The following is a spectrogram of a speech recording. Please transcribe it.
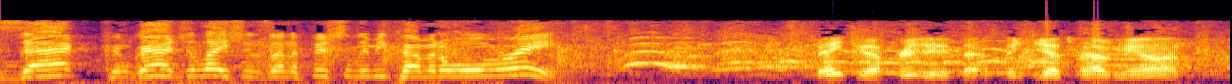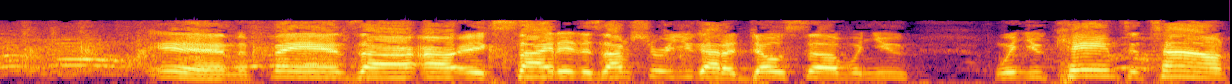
Zach, congratulations on officially becoming a Wolverine. Thank you. I appreciate that. Thank you guys for having me on. And the fans are, are excited, as I'm sure you got a dose of when you when you came to town.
